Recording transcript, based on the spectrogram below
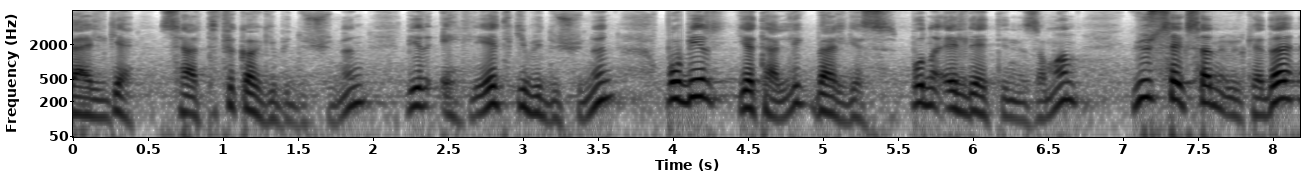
belge, sertifika gibi düşünün, bir ehliyet gibi düşünün. Bu bir yeterlilik belgesi. Bunu elde ettiğiniz zaman 180 ülkede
